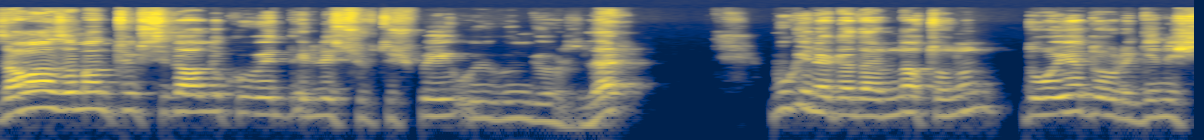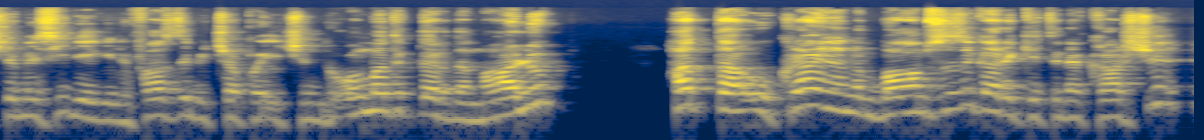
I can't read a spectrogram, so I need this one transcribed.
Zaman zaman Türk Silahlı Kuvvetleri sürtüşmeyi uygun gördüler. Bugüne kadar NATO'nun doğuya doğru genişlemesiyle ilgili fazla bir çapa içinde olmadıkları da malum. Hatta Ukrayna'nın bağımsızlık hareketine karşı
